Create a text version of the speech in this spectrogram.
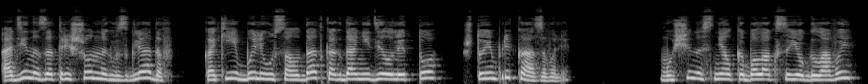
Один из отрешенных взглядов, какие были у солдат, когда они делали то, что им приказывали. Мужчина снял кабалак с ее головы,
